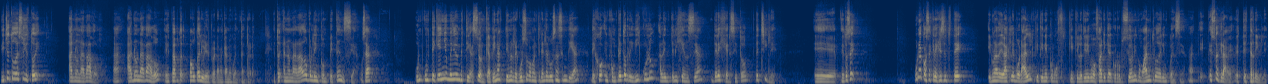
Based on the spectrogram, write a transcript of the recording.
Dicho todo eso, yo estoy anonadado ¿ah? anonadado, es pauta, libre el programa, acá me cuentan, claro. Estoy anonadado por la incompetencia. O sea, un, pequeño medio de investigación que apenas tiene recursos para mantener la luz encendida, dejó en completo ridículo a la inteligencia del ejército de Chile. Eh, entonces, una cosa es que el ejército esté en una debacle moral que, tiene como, que, lo tiene como fábrica de corrupción y como antro de delincuencia. ¿ah? Eso es grave, es, terrible.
